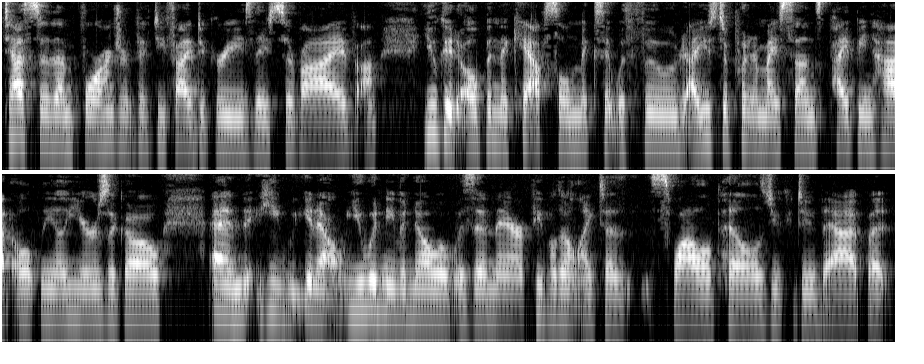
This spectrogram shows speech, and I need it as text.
tested them 455 degrees. They survive. Um, you could open the capsule, mix it with food. I used to put in my son's piping hot oatmeal years ago, and he, you know, you wouldn't even know what was in there. If people don't like to swallow pills, you could do that. But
